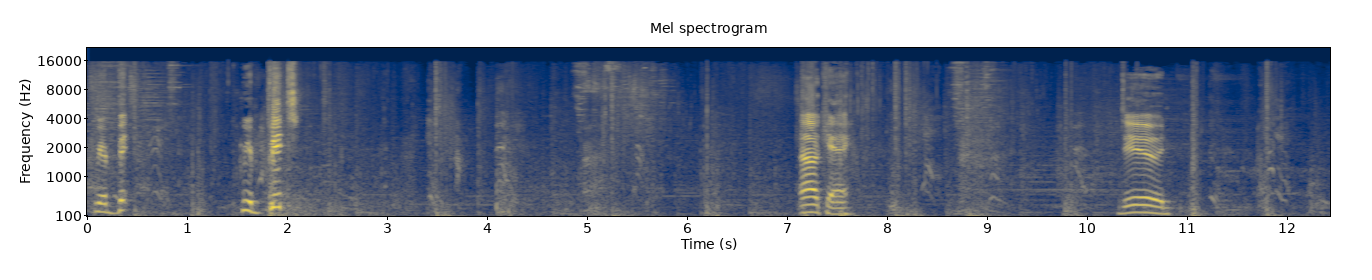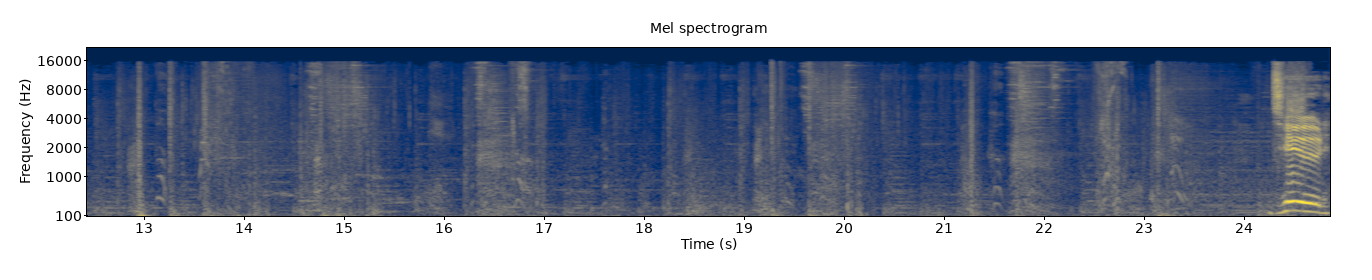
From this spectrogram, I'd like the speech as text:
Come here, bit. Come here, bitch. Okay. Dude. Dude.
